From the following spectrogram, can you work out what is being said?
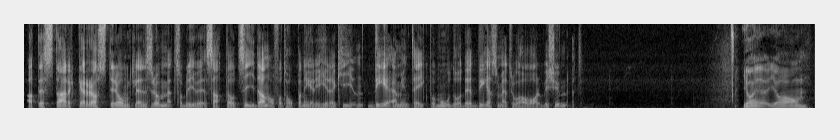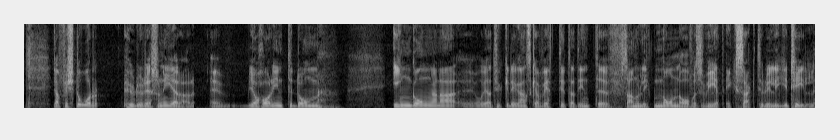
Att det är starka röster i omklädningsrummet som blivit satta åt sidan och fått hoppa ner i hierarkin. Det är min take på Modo. Det är det som jag tror har varit bekymret. Ja, jag, jag förstår hur du resonerar. Eh, jag har inte de ingångarna eh, och jag tycker det är ganska vettigt att inte sannolikt någon av oss vet exakt hur det ligger till.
